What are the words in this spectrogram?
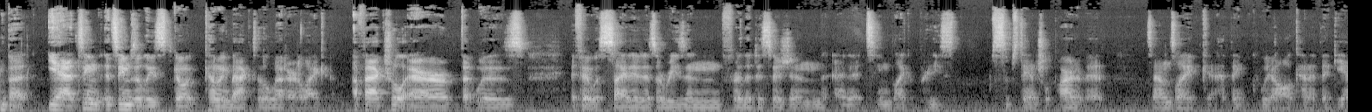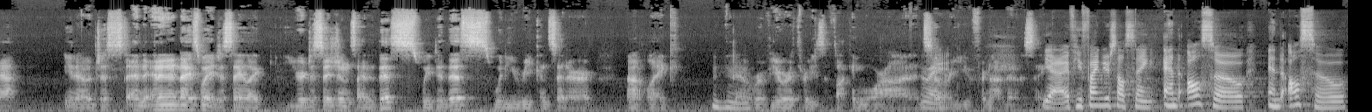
but yeah it seems it seems at least going, coming back to the letter like a factual error that was if it was cited as a reason for the decision, and it seemed like a pretty s- substantial part of it. Sounds like I think we all kind of think, yeah, you know, just and, and in a nice way, just say like your decision cited this, we did this, would you reconsider? Not like you know, reviewer three is a fucking moron, and so Mm-hmm. Are you for not noticing. Yeah, if you find yourself saying and also and also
